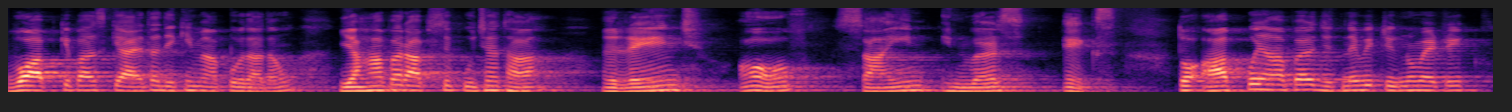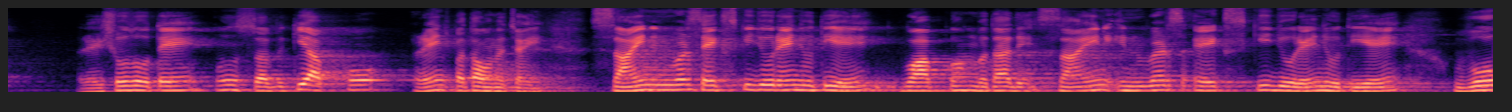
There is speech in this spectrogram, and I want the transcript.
वो आपके पास क्या आया था? देखिए मैं आपको बताता हूँ। यहाँ पर आपसे पूछा था range of sine inverse x तो आपको यहाँ पर जितने भी ट्रिग्नोमेट्रिक रेशोज़ होते हैं, उन सब की आपको रेंज पता होना चाहिए। साइन इनवर्स एक्स की जो रेंज होती है, वो आपको हम बता दें साइन इनवर्स एक्स की जो रेंज होती है, वो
